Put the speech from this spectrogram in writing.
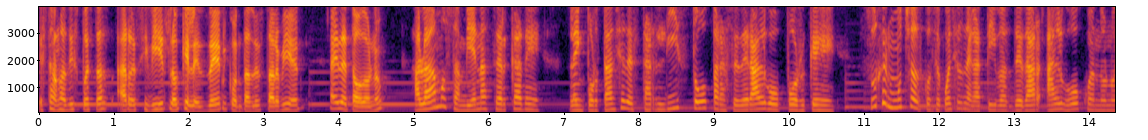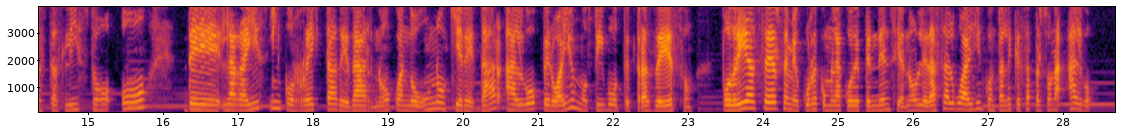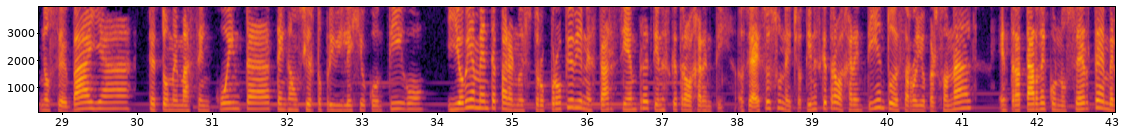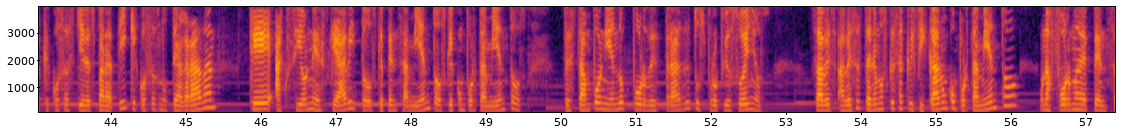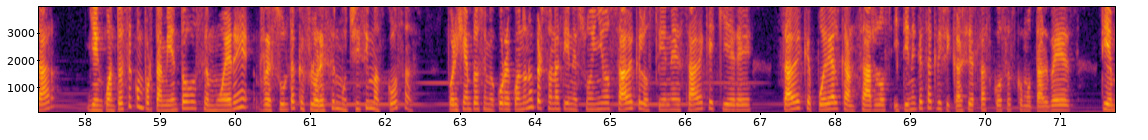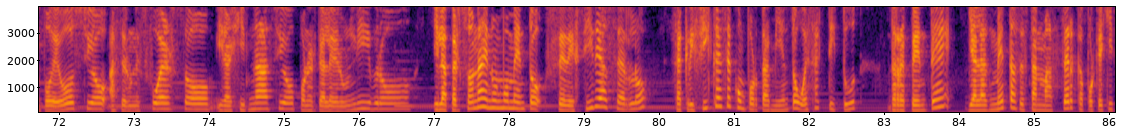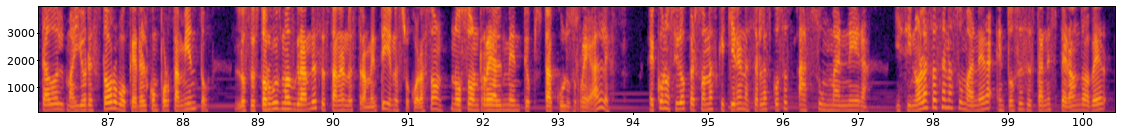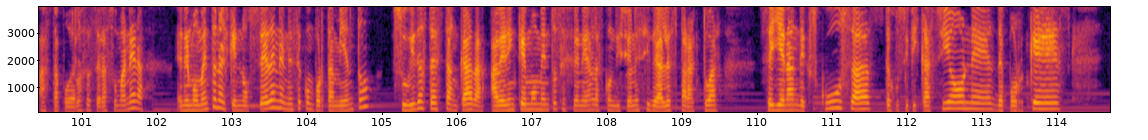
están más dispuestas a recibir lo que les den con tal de estar bien. Hay de todo, ¿no? Hablábamos también acerca de la importancia de estar listo para ceder algo porque surgen muchas consecuencias negativas de dar algo cuando no estás listo o de la raíz incorrecta de dar, ¿no? Cuando uno quiere dar algo, pero hay un motivo detrás de eso. Podría ser, se me ocurre como la codependencia, ¿no? Le das algo a alguien con tal de que esa persona algo no se vaya, te tome más en cuenta, tenga un cierto privilegio contigo. Y obviamente para nuestro propio bienestar siempre tienes que trabajar en ti. O sea, eso es un hecho. Tienes que trabajar en ti, en tu desarrollo personal, en tratar de conocerte, en ver qué cosas quieres para ti, qué cosas no te agradan, qué acciones, qué hábitos, qué pensamientos, qué comportamientos te están poniendo por detrás de tus propios sueños. Sabes, a veces tenemos que sacrificar un comportamiento, una forma de pensar y en cuanto ese comportamiento se muere, resulta que florecen muchísimas cosas. Por ejemplo, se me ocurre cuando una persona tiene sueños, sabe que los tiene, sabe que quiere, sabe que puede alcanzarlos y tiene que sacrificar ciertas cosas como tal vez tiempo de ocio, hacer un esfuerzo, ir al gimnasio, ponerte a leer un libro. Y la persona en un momento se decide hacerlo, sacrifica ese comportamiento o esa actitud, de repente ya las metas están más cerca porque he quitado el mayor estorbo que era el comportamiento. Los estorbos más grandes están en nuestra mente y en nuestro corazón, no son realmente obstáculos reales. He conocido personas que quieren hacer las cosas a su manera, y si no las hacen a su manera, entonces están esperando a ver hasta poderlas hacer a su manera. En el momento en el que no ceden en ese comportamiento, su vida está estancada, a ver en qué momento se generan las condiciones ideales para actuar se llenan de excusas, de justificaciones, de porqués,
